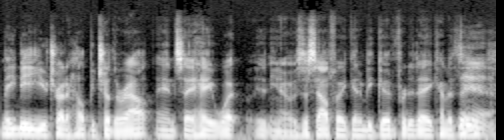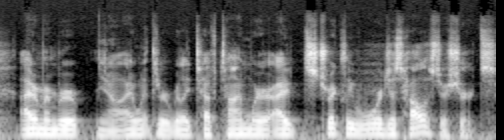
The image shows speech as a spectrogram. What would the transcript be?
maybe you try to help each other out and say, hey, what, you know, is this outfit going to be good for today kind of thing. Yeah. I remember, you know, I went through a really tough time where I strictly wore just Hollister shirts.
